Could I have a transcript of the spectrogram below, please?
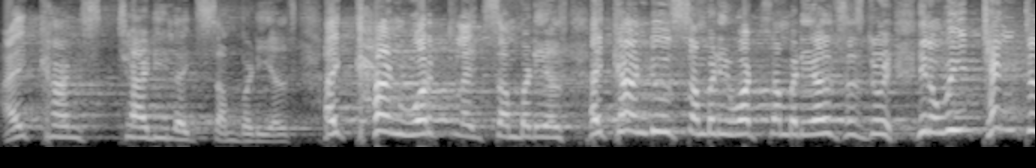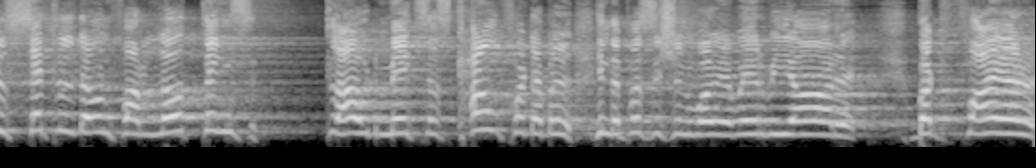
I can't study like somebody else. I can't work like somebody else. I can't do somebody what somebody else is doing. You know, we tend to settle down for low things cloud makes us comfortable in the position where, where we are. But fire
